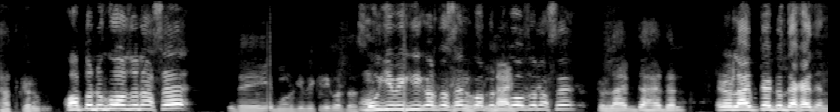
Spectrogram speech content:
সাত কতটুকু ওজন আছে? দেই মুরগি বিক্রি করতেছে। মুরগি বিক্রি করতেছেন কতটুকু ওজন আছে? একটু লাইভ দেখাই দেন। এটা লাইভটা একটু দেখাই দেন।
